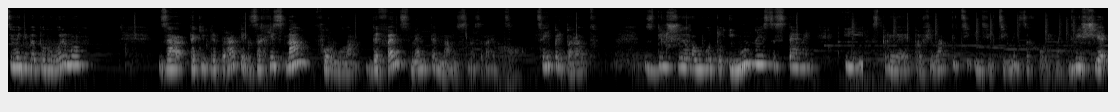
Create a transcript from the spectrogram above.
Сьогодні ми поговоримо за такий препарат, як захисна формула Defense Maintenance називається. Цей препарат збільшує роботу імунної системи і сприяє профілактиці інфекційних захворювань, підвищує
